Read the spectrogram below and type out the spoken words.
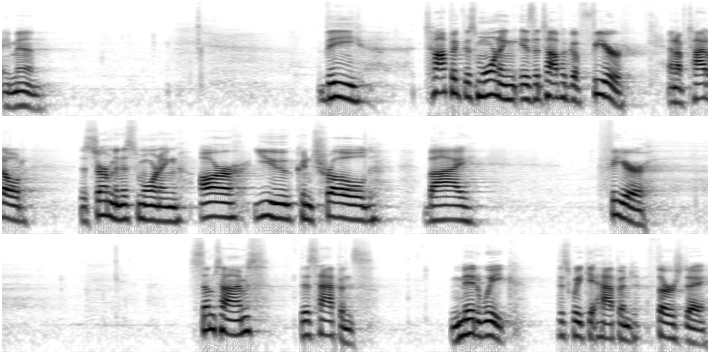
Amen. The topic this morning is the topic of fear, and I've titled the sermon this morning, Are You Controlled by Fear? Sometimes this happens midweek this week it happened Thursday.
